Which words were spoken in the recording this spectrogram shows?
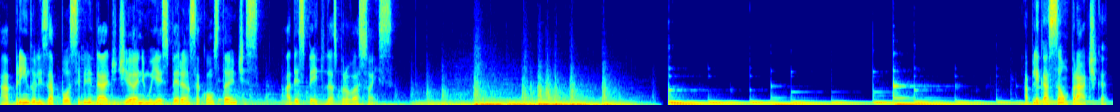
abrindo-lhes a possibilidade de ânimo e esperança constantes, a despeito das provações. Aplicação prática.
